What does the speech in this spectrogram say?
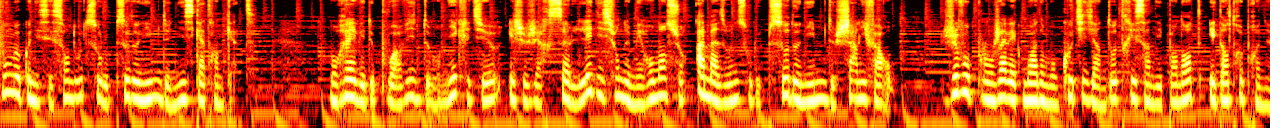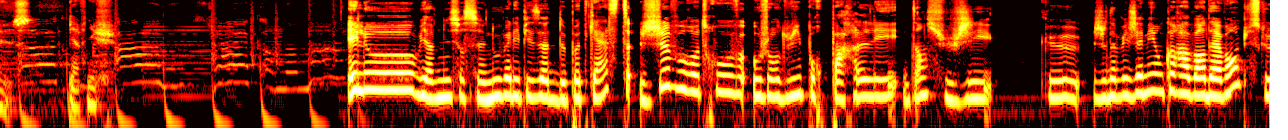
vous me connaissez sans doute sous le pseudonyme de Niska34. Mon rêve est de pouvoir vivre de mon écriture et je gère seule l'édition de mes romans sur Amazon sous le pseudonyme de Charlie Faro. Je vous plonge avec moi dans mon quotidien d'autrice indépendante et d'entrepreneuse. Bienvenue. Hello, bienvenue sur ce nouvel épisode de podcast. Je vous retrouve aujourd'hui pour parler d'un sujet que je n'avais jamais encore abordé avant puisque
